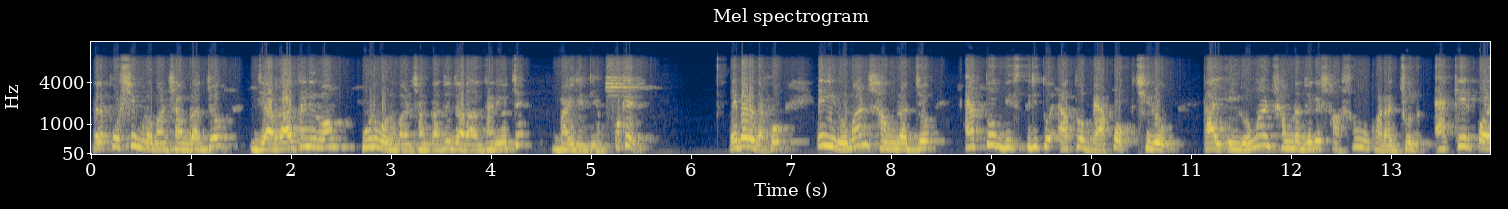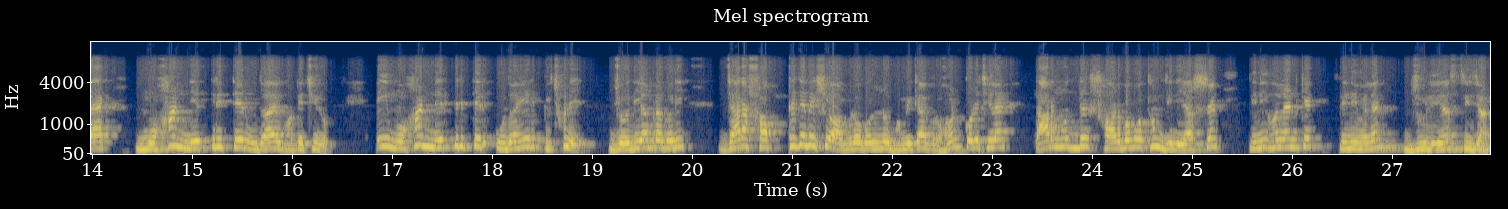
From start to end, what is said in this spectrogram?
তাহলে পশ্চিম রোমান সাম্রাজ্য, যার রাজধানী রোম, পূর্ব রোমান সাম্রাজ্য, যার রাজধানী হচ্ছে বাইজেন্টিয়াম। ওকে এবারে দেখো, এই রোমান সাম্রাজ্য এত বিস্তৃত, এত ব্যাপক ছিল, তাই এই রোমান সাম্রাজ্যকে শাসন করার জন্য একের পর এক মহান নেতৃত্বের উদয় ঘটেছিল। এই মহান নেতৃত্বের উদয়ের পিছনে যদি আমরা ধরি, যারা সব থেকে বেশি অগ্রগণ্য ভূমিকা গ্রহণ করেছিলেন তার মধ্যে সর্বপ্রথম যিনি আসছেন, তিনি হলেন কে? তিনি হলেন জুলিয়াস সিজার।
